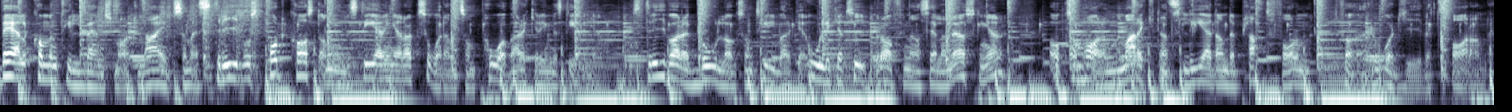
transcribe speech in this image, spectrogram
Välkommen till Benchmark Live som är Strivos podcast om investeringar och sådant som påverkar investeringar. Strivo är ett bolag som tillverkar olika typer av finansiella lösningar och som har en marknadsledande plattform för rådgivet sparande.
